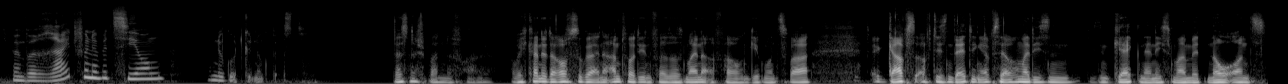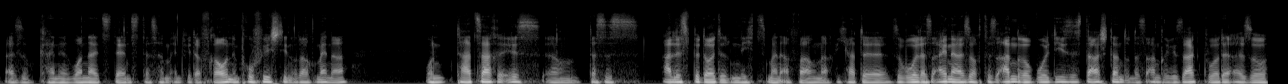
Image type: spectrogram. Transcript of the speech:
ich bin bereit für eine Beziehung, wenn du gut genug bist. Das ist eine spannende Frage. Aber ich kann dir darauf sogar eine Antwort jedenfalls aus meiner Erfahrung geben. Und zwar äh, gab es auf diesen Dating-Apps ja auch immer diesen, diesen Gag, nenne ich es mal, mit No-Ons, also keine One-Night-Stands. Das haben entweder Frauen im Profil stehen oder auch Männer. Und Tatsache ist, ähm, dass es alles bedeutet nichts, meiner Erfahrung nach. Ich hatte sowohl das eine als auch das andere, obwohl dieses da stand und das andere gesagt wurde. Also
